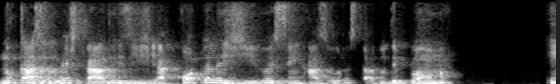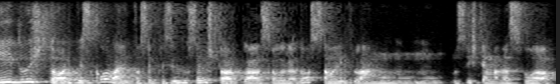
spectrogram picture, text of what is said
No caso do mestrado, exige a cópia legível e sem rasuras, tá? Do diploma e do histórico escolar. Então, você precisa do seu histórico lá da sua graduação, entre lá no, no, no sistema da sua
